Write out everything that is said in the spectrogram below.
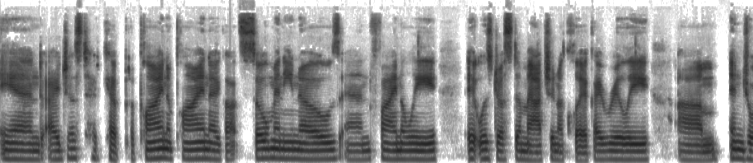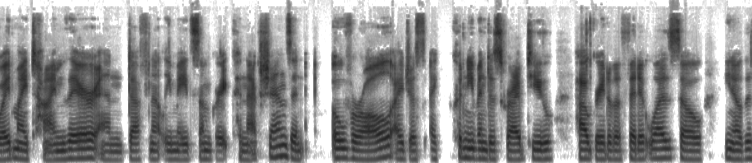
and I just had kept applying, applying. I got so many no's. And finally, it was just a match and a click. I really um, enjoyed my time there and definitely made some great connections. And overall, I just, I couldn't even describe to you how great of a fit it was. So, you know, the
